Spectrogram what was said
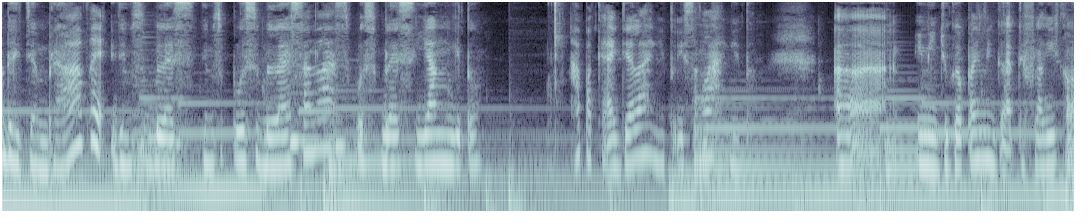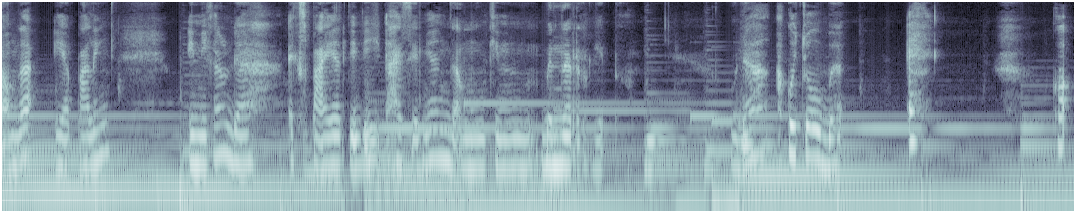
udah jam berapa ya? Jam 11 jam 10 11an lah 10 11 siang gitu. Ah pakai aja lah gitu iseng lah gitu. Uh, ini juga paling negatif lagi kalau enggak ya paling ini kan udah expired jadi hasilnya nggak mungkin bener gitu. Udah aku coba eh kok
